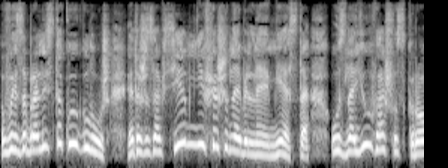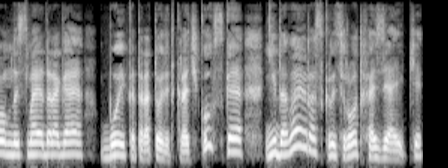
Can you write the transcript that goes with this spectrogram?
вы забрались в такую глушь? Это же совсем не фешенебельное место. Узнаю вашу скромность, моя дорогая», — бойко тараторит Крачковская, не давая раскрыть рот хозяйке.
